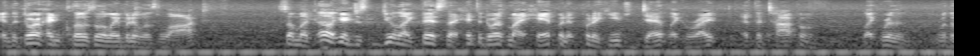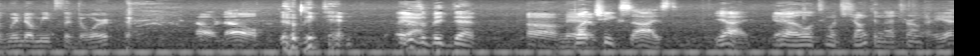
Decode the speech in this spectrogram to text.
And the door hadn't closed all the way, but it was locked. So I'm like, oh here, just do it like this, and I hit the door with my hip, and it put a huge dent like right at the top of like where the where the window meets the door. oh, no. a big dent. It Yeah. was a big dent. Oh man, Butt cheek sized. Yeah, you Yeah. got a little too much junk in that trunk. Uh, yeah,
